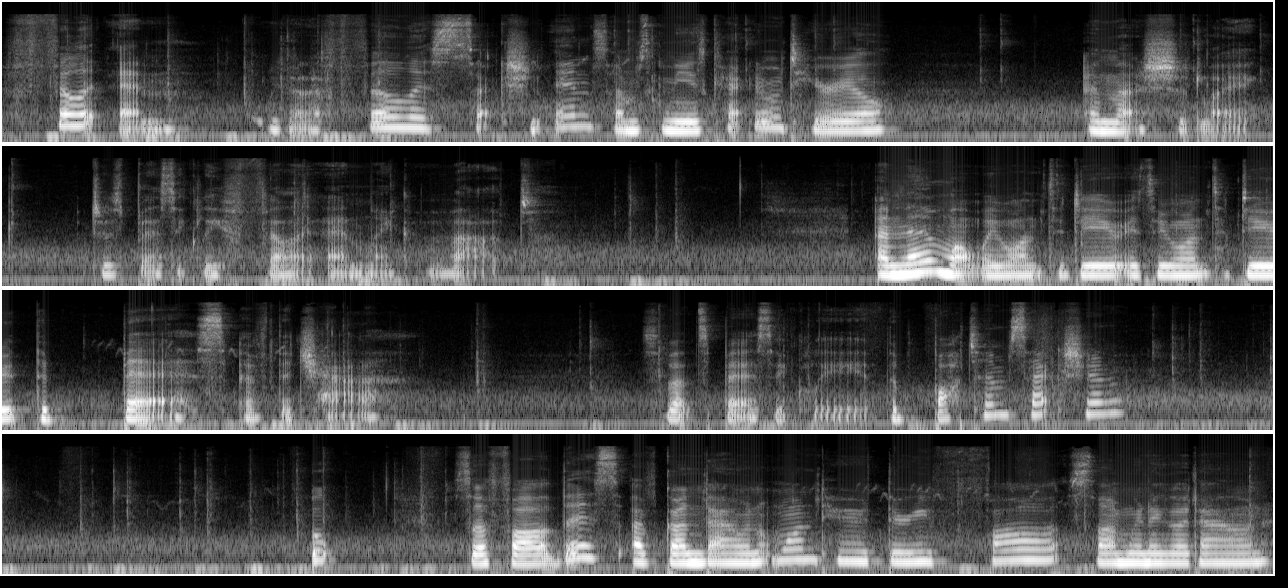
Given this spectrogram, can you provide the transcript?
fill it in we gotta fill this section in. So I'm just gonna use connected material and that should like just basically fill it in like that. And then what we want to do is we want to do the base of the chair. So that's basically the bottom section. Oh, so for this I've gone down one, two, three, four. So I'm gonna go down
